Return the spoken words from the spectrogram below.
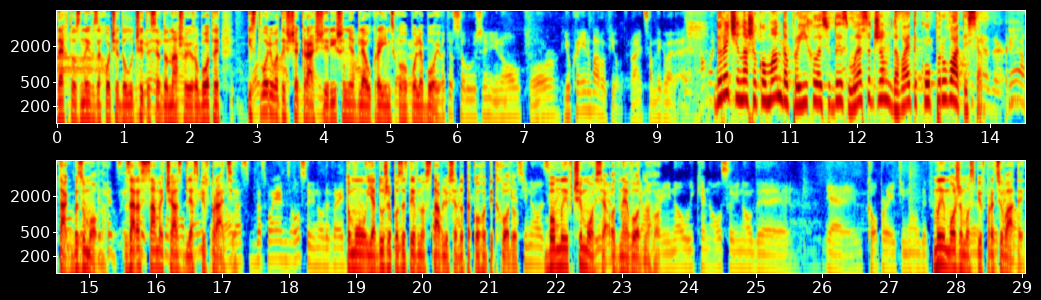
дехто з них захоче долучитися до нашої роботи і створювати ще кращі рішення для українського поля бою. До речі, наша команда приїхала сюди з меседжем Давайте кооперуватися. Так, безумовно. Зараз саме час для співпраці. Тому я дуже позитивно ставлюся до такого підходу, бо ми вчимося одне в одного. Ми можемо співпрацювати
